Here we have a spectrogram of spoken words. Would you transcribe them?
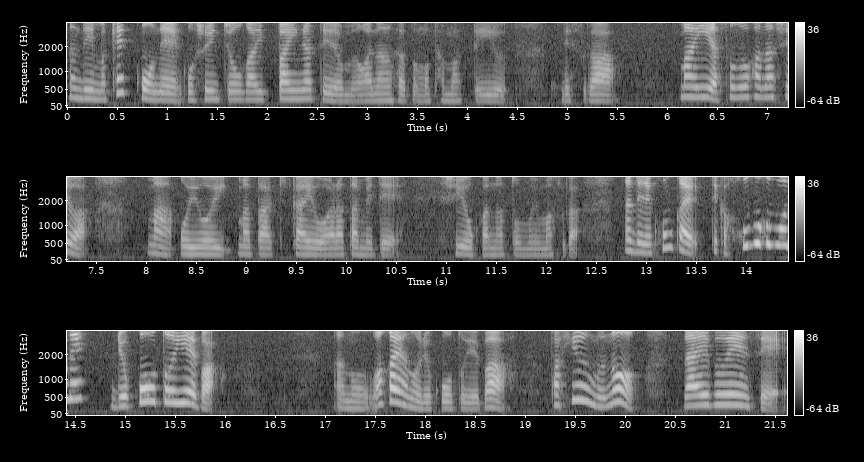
なんで今結構ね御朱印帳がいっぱいになっているものが何冊も溜まっているんですがまあいいやその話はまあおいおいまた機会を改めてしようかなと思いますが。なんでね今回てかほぼほぼね旅行といえばあの我が家の旅行といえば Perfume のライブ遠征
